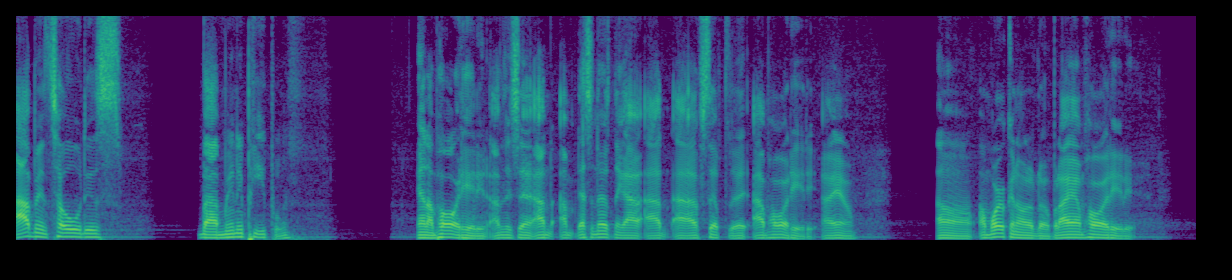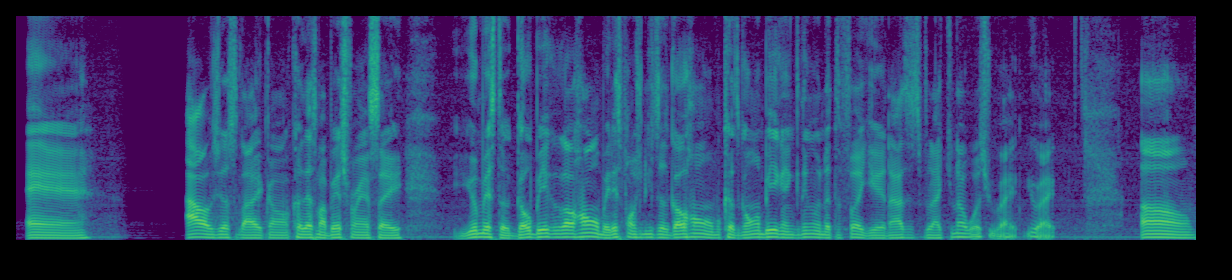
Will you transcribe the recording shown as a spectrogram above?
I've been told this by many people, and I'm hard headed. I'm just saying. I'm, I'm, that's another thing. I I, I accept that I'm hard headed. I am. Um, I'm working on it though, but I am hard headed, and I was just like, um, cause that's my best friend say, you Mister go big or go home. At this point, you need to go home because going big ain't doing nothing for you. And I just be like, you know what, you're right, you're right. Um,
